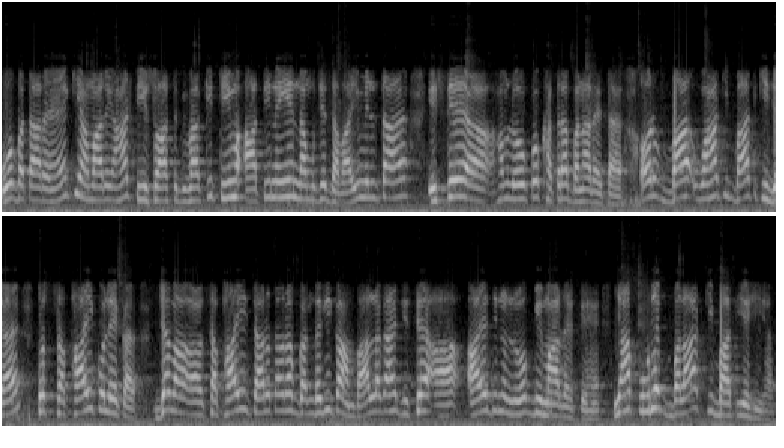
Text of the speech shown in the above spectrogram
वो बता रहे हैं कि हमारे यहाँ टी स्वास्थ्य विभाग की टीम आती नहीं है ना मुझे दवाई मिलता है। इससे हम लोगों को खतरा बना रहता है। और वहाँ की बात की जाए तो सफ़ाई को लेकर जब अ, सफ़ाई चारों तरफ़ गंदगी का अंबार लगा है जिससे आए दिन लोग बीमार रहते हैं। यहाँ पूरे ब्लॉक की बात यही है।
